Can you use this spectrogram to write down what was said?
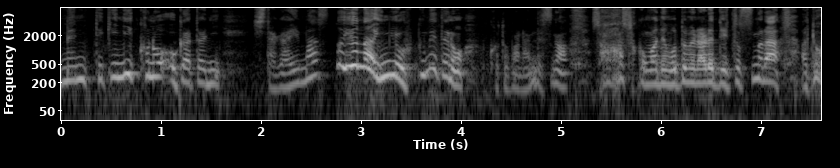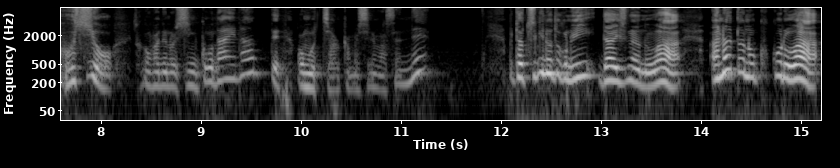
面的にこのお方に従いますというような意味を含めての言葉なんですがさあそこまで求められて一つならどうしよう。そこまでの信仰ないなって思っちゃうかもしれませんね。また次のところに大事なのはあなたの心は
